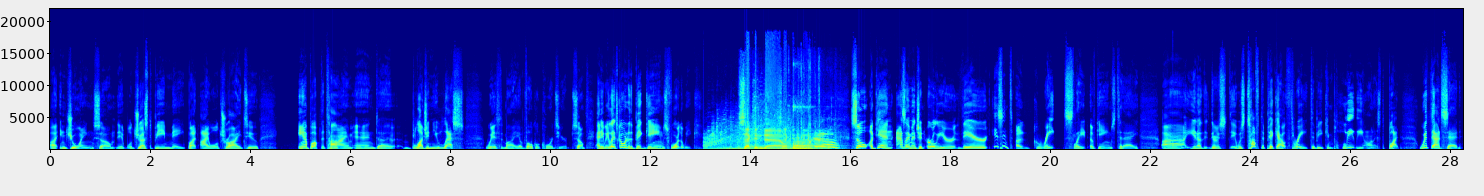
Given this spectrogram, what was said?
uh, enjoying. So it will just be me, but I will try to amp up the time and uh, bludgeon you less with my uh, vocal cords here. So, anyway, let's go into the big games for the week. Second down. Second down. So, again, as I mentioned earlier, there isn't a great slate of games today. Uh, you know, there's it was tough to pick out three, to be completely honest. But with that said,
